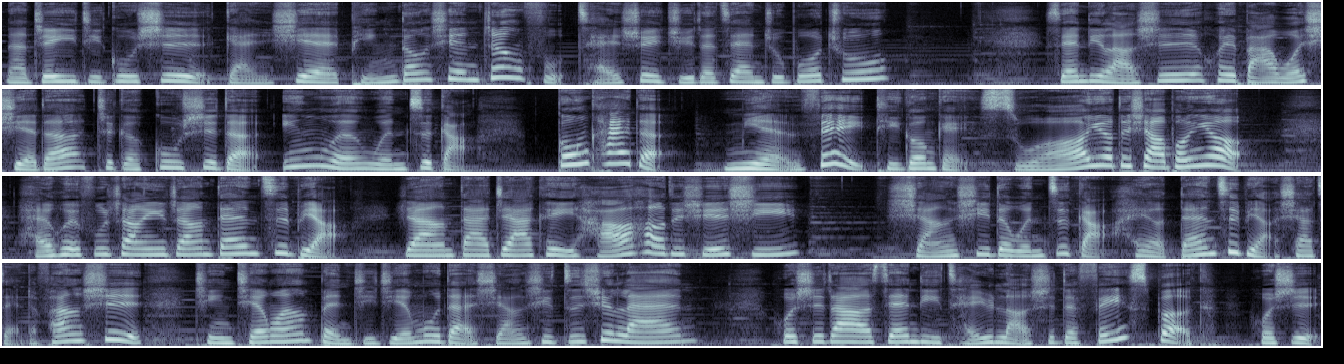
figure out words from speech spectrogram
那这一集故事感谢屏东县政府财税局的赞助播出，Sandy 老师会把我写的这个故事的英文文字稿公开的。免费提供给所有的小朋友，还会附上一张单字表，让大家可以好好的学习。详细的文字稿还有单字表下载的方式，请前往本集节目的详细资讯栏，或是到 Sandy 彩玉老师的 Facebook 或是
